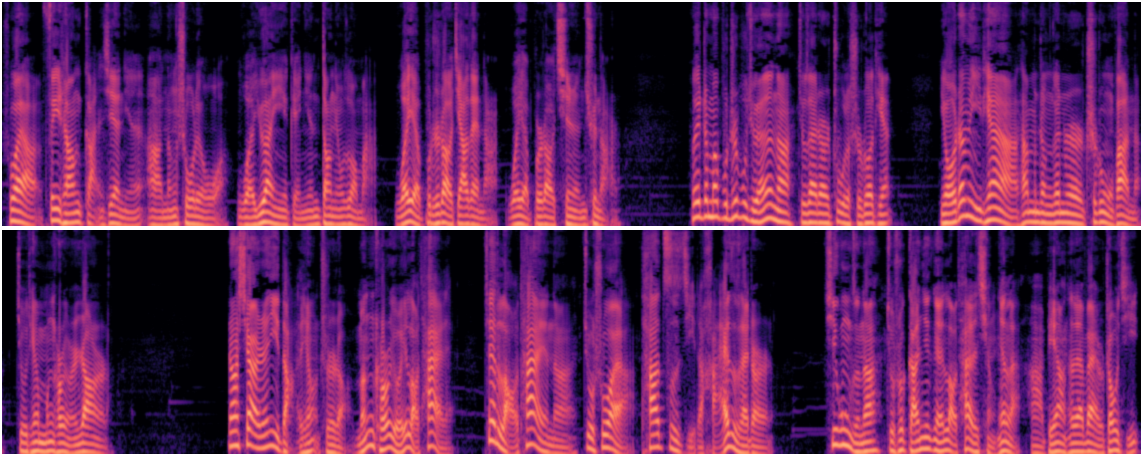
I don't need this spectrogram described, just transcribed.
说呀，非常感谢您啊，能收留我，我愿意给您当牛做马。我也不知道家在哪儿，我也不知道亲人去哪儿了，所以这么不知不觉的呢，就在这儿住了十多天。有这么一天啊，他们正跟这儿吃中午饭呢，就听门口有人嚷嚷了，让下人一打听，知道门口有一老太太。这老太太呢就说呀，她自己的孩子在这儿呢。西公子呢就说赶紧给老太太请进来啊，别让她在外边着急。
